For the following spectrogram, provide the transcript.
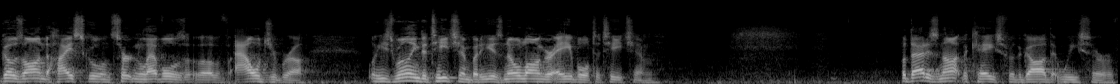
goes on to high school and certain levels of algebra, well, he's willing to teach him, but he is no longer able to teach him. But that is not the case for the God that we serve.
